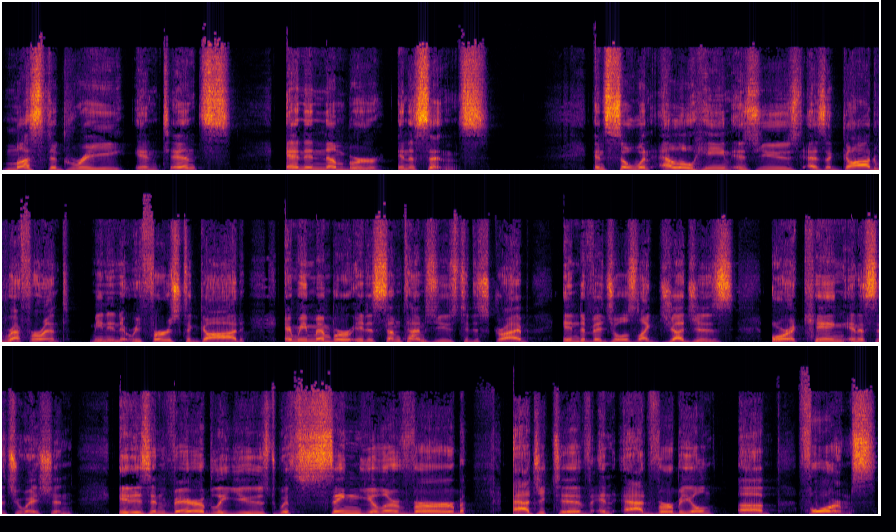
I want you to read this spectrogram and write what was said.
must agree in tense and in number in a sentence. And so when Elohim is used as a God referent, meaning it refers to God and remember, it is sometimes used to describe individuals like judges or a king in a situation. It is invariably used with singular verb, adjective, and adverbial uh, forms.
